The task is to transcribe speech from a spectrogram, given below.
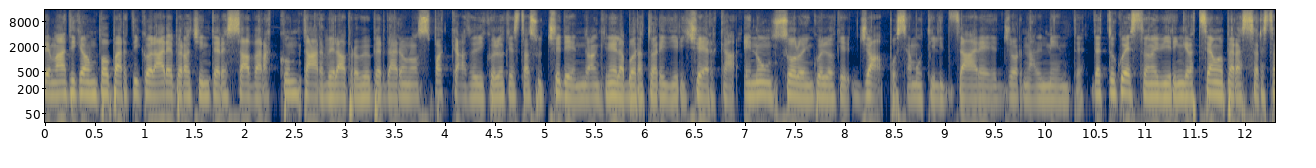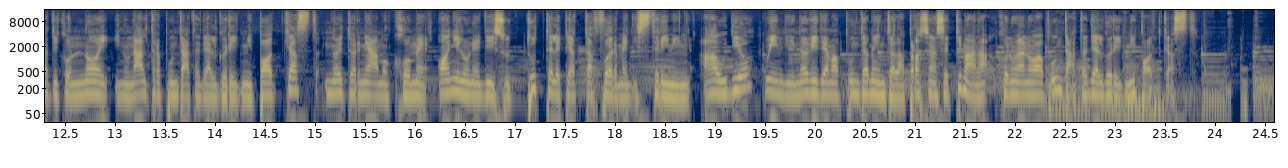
tematica un po' particolare, però ci interessava raccontarvela proprio per dare uno spaccato di quello che sta succedendo anche nei laboratori di ricerca e non solo in quello che già possiamo utilizzare giornalmente. Detto questo, noi vi ringraziamo per essere stati con noi in un'altra puntata di Algoritmi Podcast. Noi torniamo come ogni lunedì su tutte le piattaforme di streaming audio, quindi noi vi diamo appuntamento la prossima settimana con una nuova puntata di Algoritmi Podcast.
